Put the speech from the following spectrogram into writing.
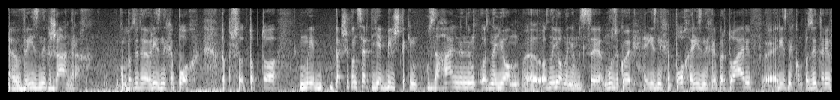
е, в різних жанрах. Композитори різних епох. Тобто, тобто ми, перший концерт є більш таким узагальненим ознайом, е, ознайомленням з музикою різних епох, різних репертуарів, е, різних композиторів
